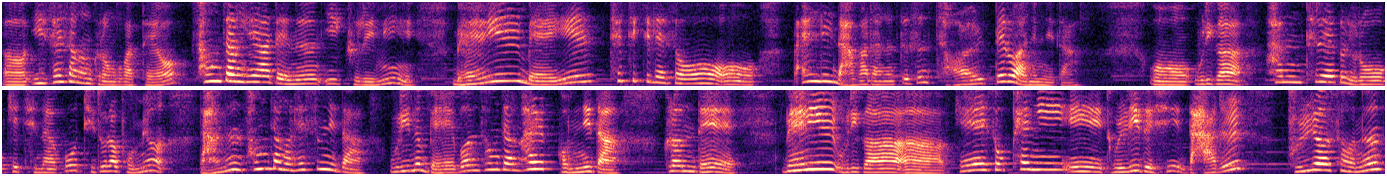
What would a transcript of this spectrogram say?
어, 이 세상은 그런 것 같아요. 성장해야 되는 이 그림이 매일매일 채찍질해서 어, 빨리 나가라는 뜻은 절대로 아닙니다. 어, 우리가 한 트랙을 이렇게 지나고 뒤돌아보면 나는 성장을 했습니다. 우리는 매번 성장할 겁니다. 그런데 매일 우리가 아, 계속 팽이 돌리듯이 나를 굴려서는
